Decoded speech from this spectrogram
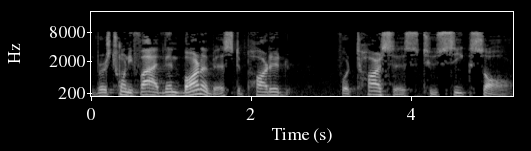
Verse 25 Then Barnabas departed for Tarsus to seek Saul.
